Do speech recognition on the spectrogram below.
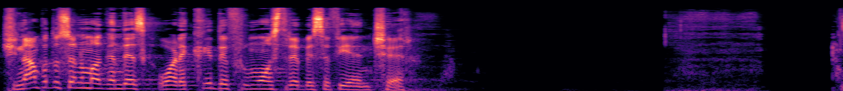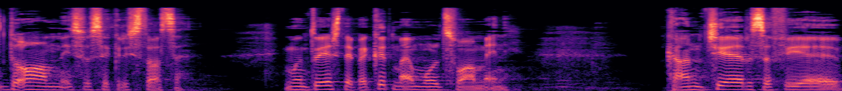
Și n-am putut să nu mă gândesc oare cât de frumos trebuie să fie în cer. Doamne Iisuse Hristoase, mântuiește pe cât mai mulți oameni ca în cer să fie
